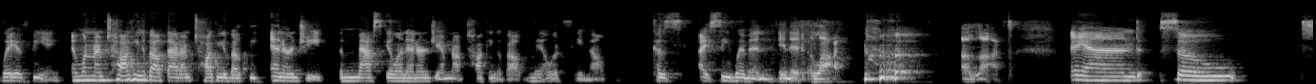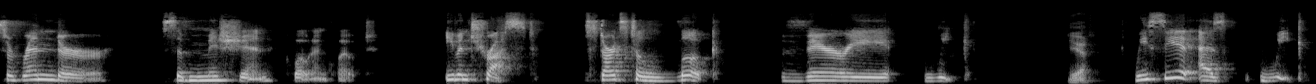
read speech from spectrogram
way of being. And when I'm talking about that, I'm talking about the energy, the masculine energy. I'm not talking about male or female because I see women in it a lot, a lot. And so surrender, submission, quote unquote, even trust starts to look very weak. Yeah we see it as weak.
